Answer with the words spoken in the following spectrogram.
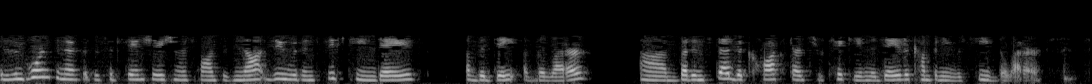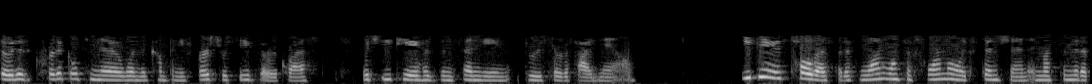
It is important to note that the substantiation response is not due within 15 days of the date of the letter, um, but instead the clock starts ticking the day the company received the letter. So it is critical to know when the company first received the request, which EPA has been sending through certified mail. EPA has told us that if one wants a formal extension, it must submit a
